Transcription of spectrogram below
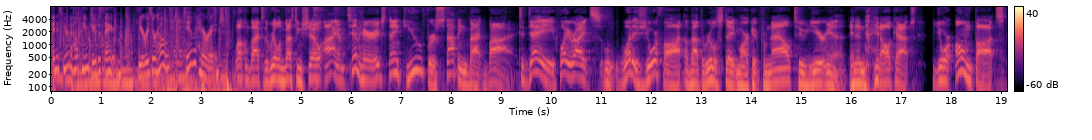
and is here to help you do the same. Here is your host, Tim Herriage. Welcome back to the Real Investing Show. I am Tim Herriage. Thank you for stopping back by. Today, Huey writes, What is your thought about the real estate market from now to year end? And in, in all caps, your own thoughts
